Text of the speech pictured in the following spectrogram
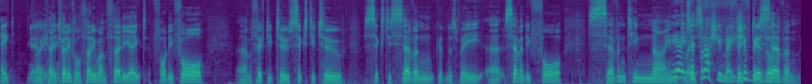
Eight. Okay, 24, 31, 38, 44, um, 52, 62, 67, goodness me, uh, 74, 79. Yeah, it's a thrashing, mate. It should be as well. 57.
